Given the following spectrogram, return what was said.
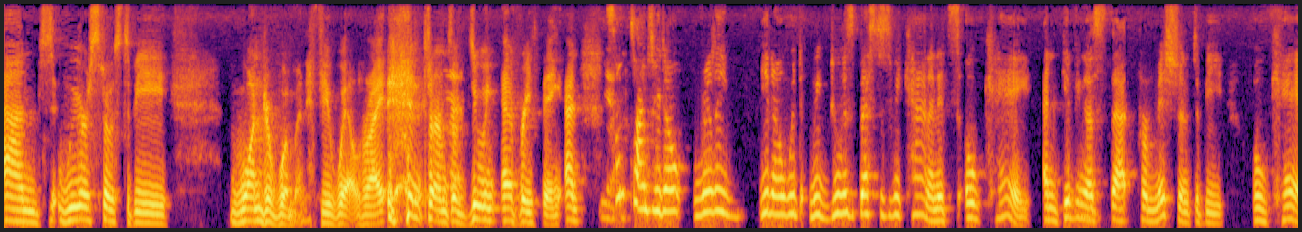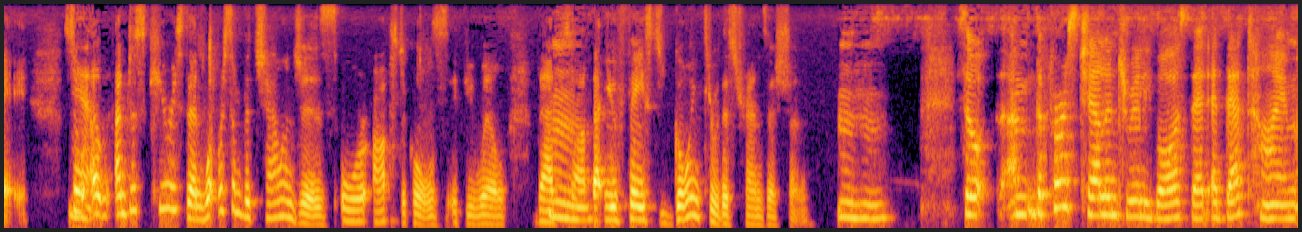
and we're supposed to be wonder woman if you will right in terms yeah. of doing everything and yeah. sometimes we don't really you know we, we do as best as we can and it's okay and giving us that permission to be okay so yeah. Um, I'm just curious then, what were some of the challenges or obstacles, if you will, that mm. uh, that you faced going through this transition? Mm-hmm. So um, the first challenge really was that at that time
